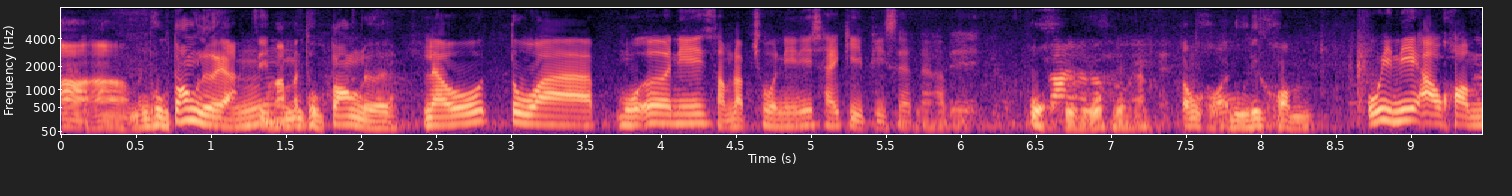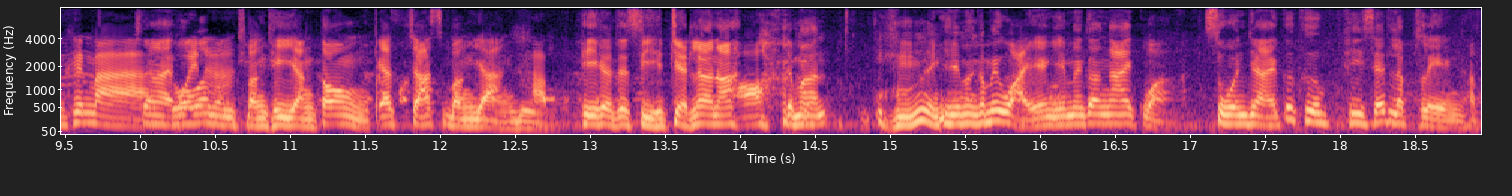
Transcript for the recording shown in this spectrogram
อ่าอ่าอ่ามันถูกต้องเลยอะอืม สีมันมันถูกต้องเลย แล้วตัวมูเออร์นี่สำหรับโชว์นี้นี่ใช้กี่พรีเซตนะครับพี่โอ้โหเดี๋ยวนะต้องขอดูที่คอม อุ้ยนี่เอาคอมขึ้นมาใช่ เพด้วยราะว่านะบางบางทียังต้อง adjust บางอย่างอยู่ ครับพี่ก็จะ 47 แล้วนะ อ๋อ จะมาอื้อหืออย่างนี้มันก็ไม่ไหวอย่างนี้มันก็ง่ายกว่า ส่วนใหญ่ก็คือพรีเซตละเพลงครับ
